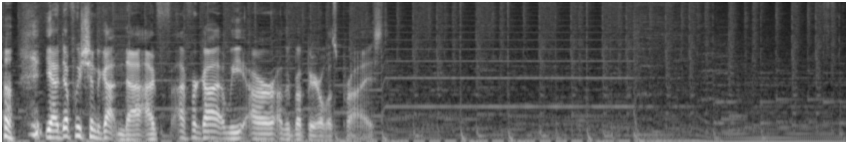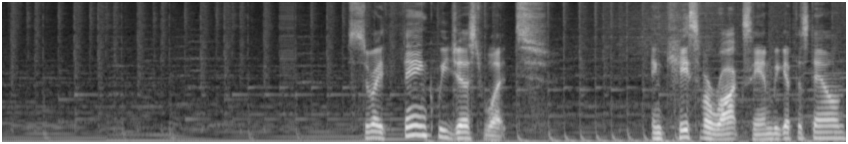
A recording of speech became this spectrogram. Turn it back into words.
yeah, I definitely shouldn't have gotten that. I, forgot we our other barrel was prized. So I think we just, what? In case of a Roxanne, we get this down?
